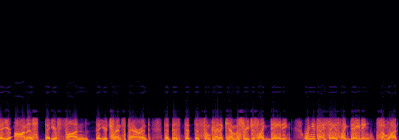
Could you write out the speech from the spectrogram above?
that you're honest, that you're fun, that you're transparent, that there's that there's some kind of chemistry, just like dating. Wouldn't you guys say it's like dating somewhat?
